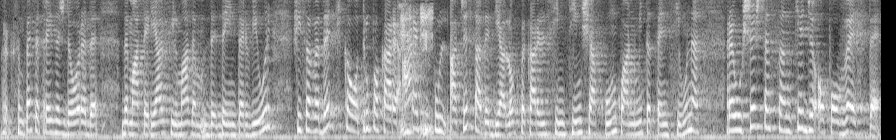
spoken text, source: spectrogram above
cred că sunt peste 30 de ore de, de material filmat, de, de, de interviuri și să vedeți că o trupă care are tipul acesta de dialog pe care îl simțim și acum cu o anumită tensiune, reușește să închege o poveste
